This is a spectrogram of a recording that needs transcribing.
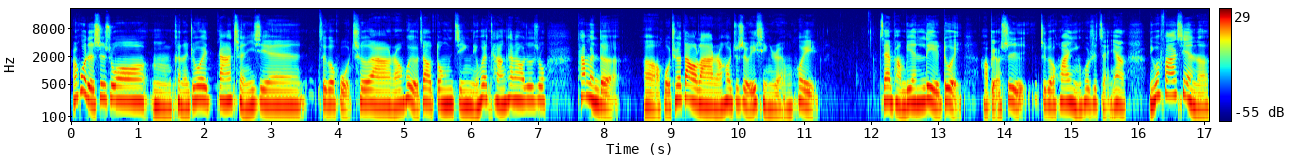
然后或者是说，嗯，可能就会搭乘一些这个火车啊，然后会有到东京，你会常看到就是说他们的呃火车到啦，然后就是有一行人会在旁边列队。好，表示这个欢迎或是怎样，你会发现呢，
